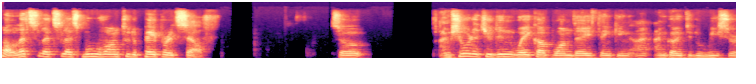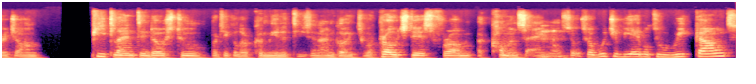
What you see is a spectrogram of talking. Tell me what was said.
no, let's let's let's move on to the paper itself. So I'm sure that you didn't wake up one day thinking I'm going to do research on peatland in those two particular communities. And I'm going to approach this from a commons angle. Mm-hmm. So, so would you be able to recount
